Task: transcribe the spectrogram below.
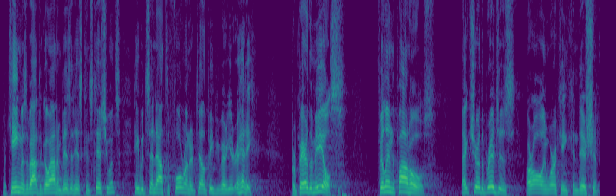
If a king was about to go out and visit his constituents, he would send out the forerunner to tell the people, you better get ready. Prepare the meals. Fill in the potholes. Make sure the bridges are all in working condition.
